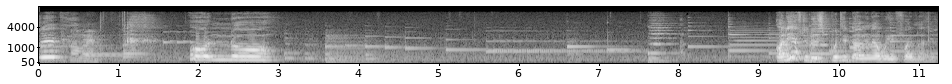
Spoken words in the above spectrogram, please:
สวนต้องแมมโอ้ no All you have to do is put it down in a way for it not to...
